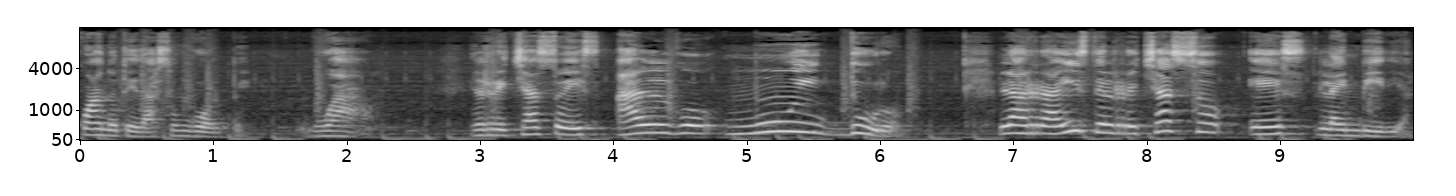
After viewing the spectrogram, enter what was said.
cuando te das un golpe. ¡Wow! El rechazo es algo muy duro. La raíz del rechazo es la envidia.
